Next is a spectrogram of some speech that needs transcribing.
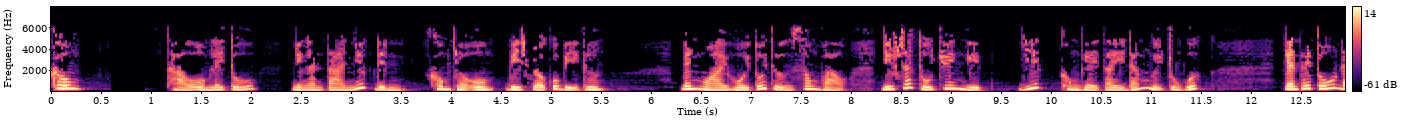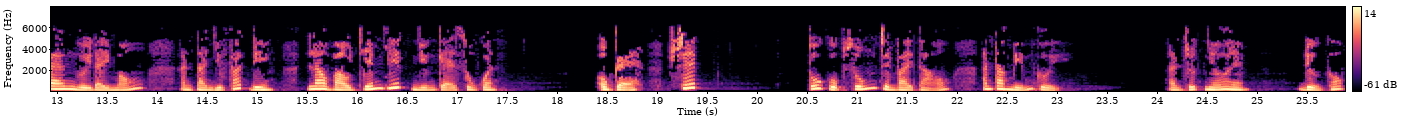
Không. Thảo ôm lấy Tú, nhưng anh ta nhất định không cho ôm vì sợ cô bị thương. Bên ngoài hồi tối thượng xông vào, những sát thủ chuyên nghiệp, giết không ghề tay đám người Trung Quốc. Kèn thấy Tú đang người đầy máu, anh ta như phát điên, lao vào chém giết những kẻ xung quanh. Ông kẻ, sếp! Tú gục xuống trên vai Thảo, anh ta mỉm cười. Anh rất nhớ em, đừng khóc.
